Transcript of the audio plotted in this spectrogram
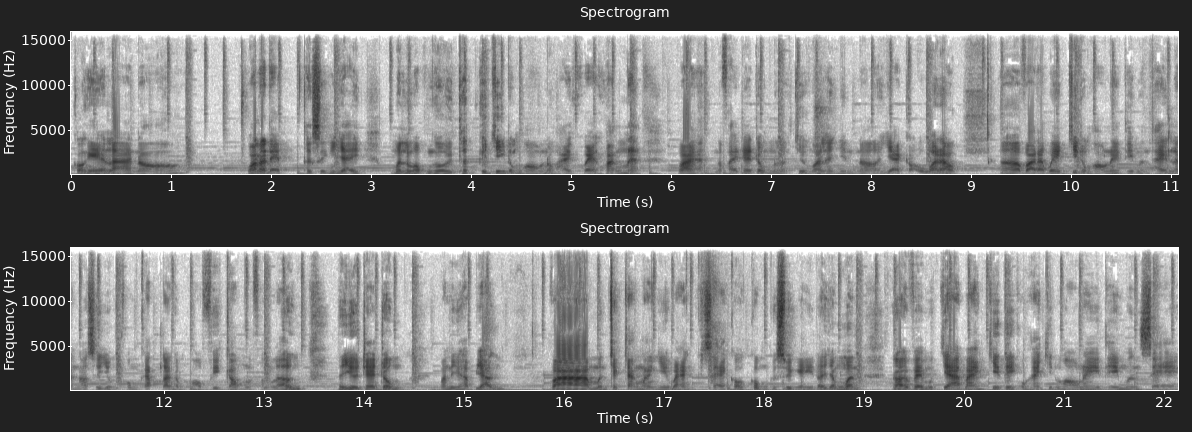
có nghĩa là nó quá là đẹp thực sự như vậy. Mình là một người thích cái chiếc đồng hồ nó phải khỏe khoắn nè và nó phải trẻ trung nữa chứ không phải là nhìn nó dài cổ quá đâu. À, và đặc biệt chiếc đồng hồ này thì mình thấy là nó sử dụng phong cách là đồng hồ phi công là phần lớn nó vừa trẻ trung mà nó vừa hấp dẫn và mình chắc chắn là nhiều bạn sẽ có cùng cái suy nghĩ đó giống mình. Rồi về mức giá bán chi tiết của hai chiếc đồng hồ này thì mình sẽ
